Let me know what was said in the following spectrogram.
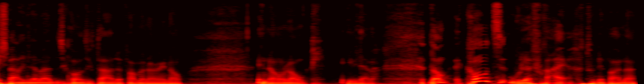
Et je parle évidemment du conducteur de Formule 1 et non, et non l'oncle, évidemment. Donc, ou le frère, tout dépendant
